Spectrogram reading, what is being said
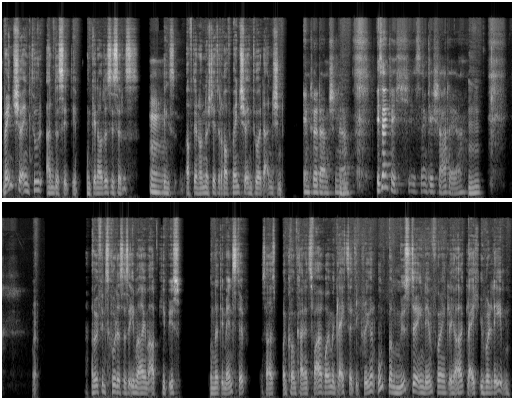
venture into Undercity. Und genau das ist ja das mhm. Dings. Auf den Honor steht ja drauf, venture into a dungeon. Into a Dungeon, mhm. ja. Ist eigentlich, ist eigentlich schade, ja. Mhm. ja. Aber ich finde es cool, dass das immer im Upkeep ist und nicht im Endstep. Das heißt, man kann keine zwei Räume gleichzeitig triggern und man müsste in dem Fall eigentlich auch gleich überleben.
